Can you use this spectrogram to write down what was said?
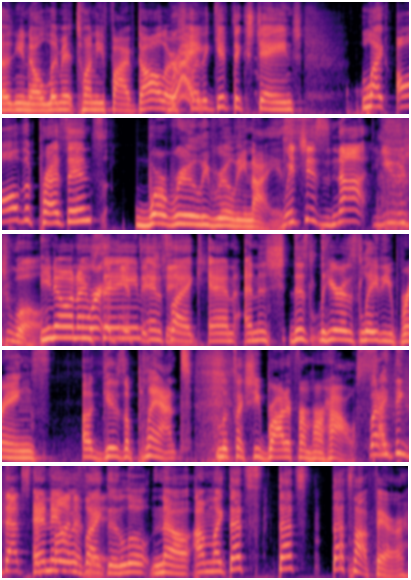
uh, you know, limit twenty five dollars for Right. the gift exchange," like all the presents were really really nice. which is not usual. you know what I'm for a gift saying? And it's like, and and then she, this here this lady brings. Uh, gives a plant. Looks like she brought it from her house. but I think that's the and it fun was of like it. the little no. I'm like that's that's that's not fair.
